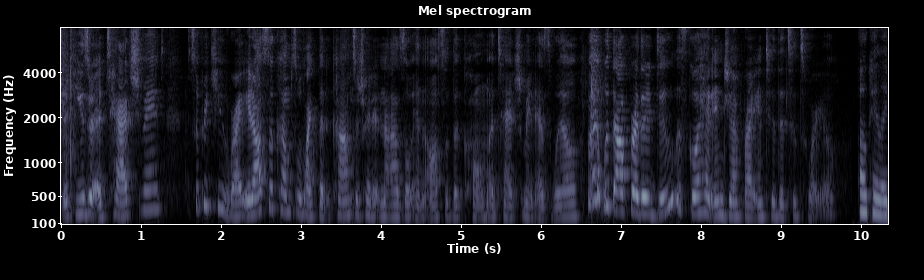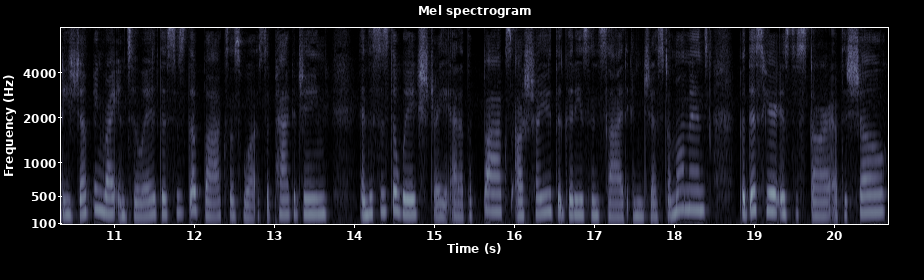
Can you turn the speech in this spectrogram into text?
diffuser attachment. Super cute right? It also comes with like the concentrated nozzle and also the comb attachment as well. But without further ado let's go ahead and jump right into the tutorial Okay, ladies, jumping right into it. This is the box as well as the packaging, and this is the wig straight out of the box. I'll show you the goodies inside in just a moment, but this here is the star of the show.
